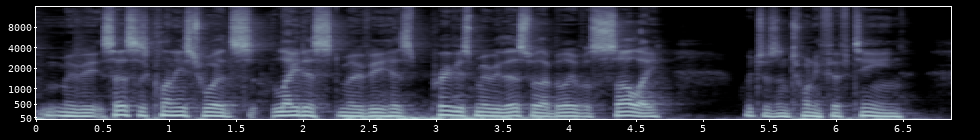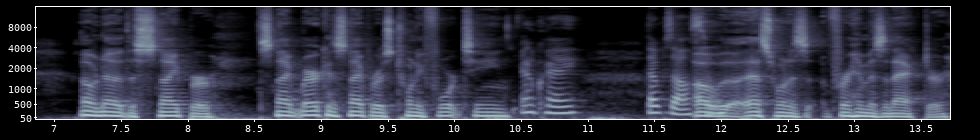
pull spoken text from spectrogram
movie. So this is Clint Eastwood's latest movie. His previous movie, this was, I believe, was Sully, which was in 2015. Oh no, The Sniper. Snipe, American Sniper is 2014. Okay. That was awesome. Oh, that's one is for him as an actor,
